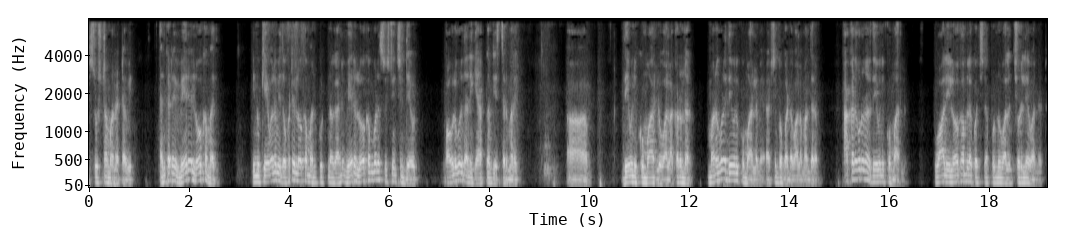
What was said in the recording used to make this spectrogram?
సృష్టం అన్నట్టు అవి. ఎందుకంటే వేరే లోకం అది. నువ్వు కేవలం ఇది ఒకటే లోకం అనుకుంటున్నావు కానీ వేరే లోకం కూడా సృష్టించిన దేవుడు. పౌలు కూడా దాన్ని జ్ఞాపకం చేస్తాడు మనకి. దేవుని కుమారులు వాళ్ళు అక్కడ ఉన్నారు మనం కూడా దేవుని కుమారులమే రక్షింపబడ్డ వాళ్ళమందరం అక్కడ కూడా ఉన్నారు దేవుని కుమారులు. వాళ్ళు ఈ లోకంలోకి వచ్చినప్పుడు నువ్వు వాళ్ళని చూడలేవు అన్నట్టు.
